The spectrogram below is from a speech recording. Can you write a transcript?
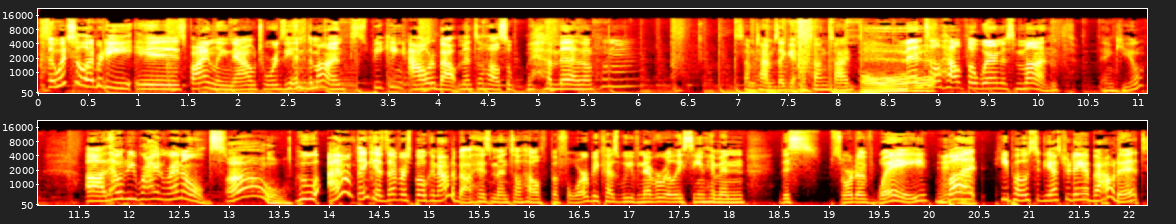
So, which celebrity is finally now towards the end of the month speaking out about mental health? Sometimes I get my tongue tied. Oh. Mental Health Awareness Month. Thank you. Uh, that would be Ryan Reynolds, Oh. who I don't think has ever spoken out about his mental health before because we've never really seen him in this sort of way. But he posted yesterday about it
